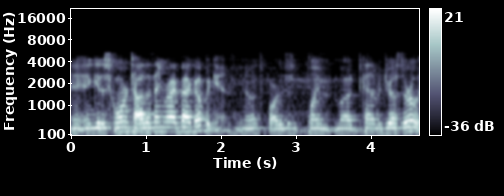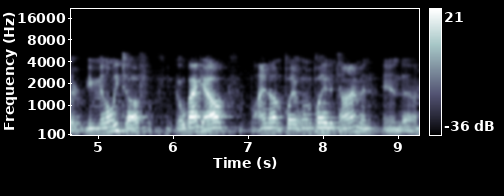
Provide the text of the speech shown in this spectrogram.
and get a score and tie the thing right back up again. You know, it's part of just playing. I kind of addressed earlier. Be mentally tough. Go back out, line up, and play it one play at a time, and and. Uh,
